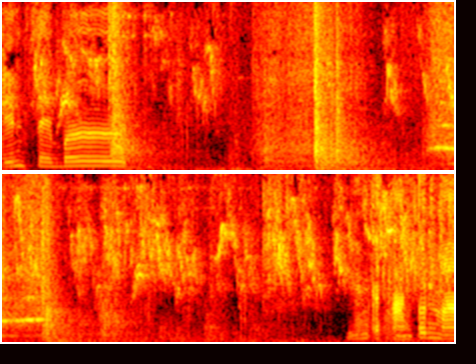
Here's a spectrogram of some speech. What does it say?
วินเซเบิร์ด วินกระถางต้นไม้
